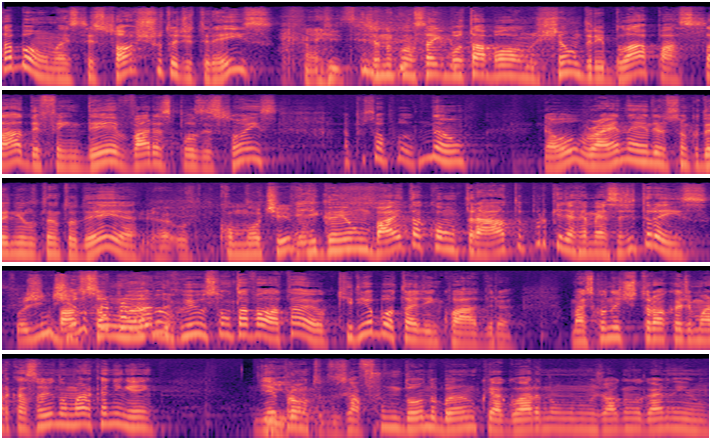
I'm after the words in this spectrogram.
Tá bom, mas você só chuta de três? É. Você não consegue botar a bola no chão, driblar, passar, defender várias posições? Aí o pessoal, pô, não. É o Ryan Anderson, que o Danilo tanto odeia. Como motivo. Ele ganhou um baita contrato porque ele arremessa de três. Hoje em dia não Passou serve um ano, nada. o Wilson tava lá, tá, eu queria botar ele em quadra, mas quando a gente troca de marcação, ele não marca ninguém. E aí E- pronto, afundou no banco e agora não, não joga em lugar nenhum.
